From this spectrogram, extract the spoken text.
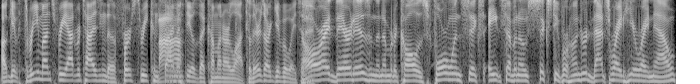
I'll give three months free advertising to the first three consignment ah. deals that come on our lot. So there's our giveaway today. All right, there it is. And the number to call is 416-870-6400. That's right here, right now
